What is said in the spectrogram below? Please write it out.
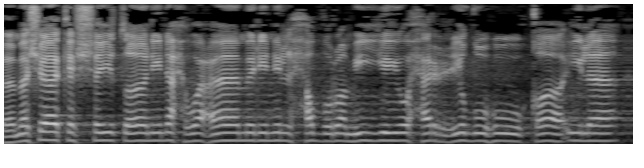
فمشى كالشيطان نحو عامر الحضرمي يحرضه قائلا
